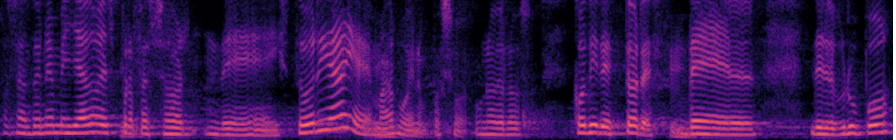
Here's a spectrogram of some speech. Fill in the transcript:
José Antonio Mellado es profesor de historia y además, bueno, pues uno de los codirectores del, del grupo.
